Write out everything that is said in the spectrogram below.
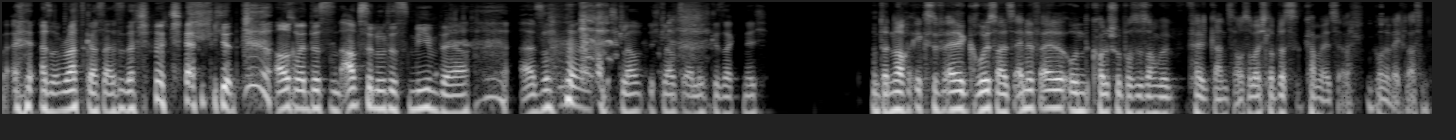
Also Rutgers als National Champion, auch wenn das ein absolutes Meme wäre. Also ich glaube ich glaube es ehrlich gesagt nicht. Und dann noch XFL größer als NFL und College Football Saison fällt ganz aus. Aber ich glaube, das kann man jetzt ja im Grunde weglassen.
